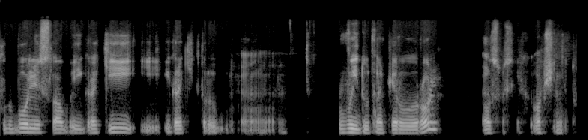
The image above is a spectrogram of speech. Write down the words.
футболе, слабые игроки и игроки, которые выйдут на первую роль. Ну, в смысле, их вообще нету.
